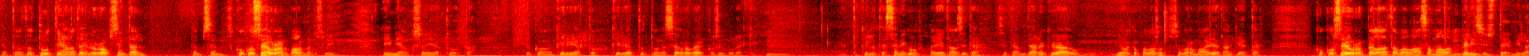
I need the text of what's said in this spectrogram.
ja tuota, Tuuttihan on tehnyt Ropsin tämän, tämän koko seuran valmennuslinjauksen, ja tuota, joka on kirjattu, kirjattu tuonne seuraverkkosivullekin. Hmm. Että kyllä tässä niin kuin ajetaan sitä, sitä, mitä nykyään jalkapallossa varmaan ajetaankin, että koko seura pelaa tavallaan samalla mm. pelisysteemillä.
